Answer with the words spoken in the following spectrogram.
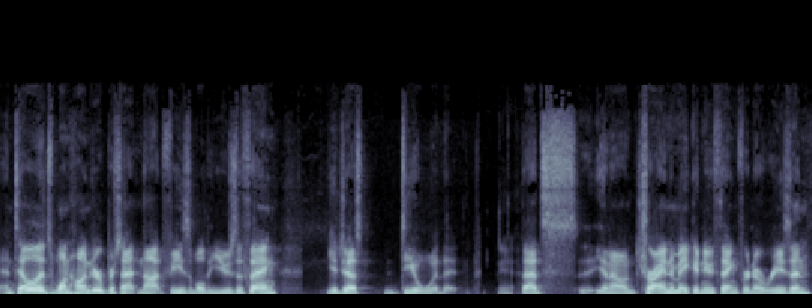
until it's 100% not feasible to use a thing, you just deal with it. Yeah. That's, you know, trying to make a new thing for no reason.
